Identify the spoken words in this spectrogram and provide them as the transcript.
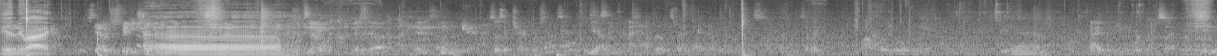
Neither do I. Yeah, I was just making sure. Uh, No, just, uh, so. So it's like charter courses. Yeah. And I have those, but I don't have the So like offloaded. I haven't even worked on the site. I don't think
